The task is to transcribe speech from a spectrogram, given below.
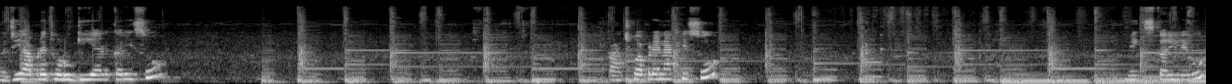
હજી આપણે થોડું ઘી એડ કરીશું. પાછું આપણે નાખીશું. મિક્સ કરી લેવું.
